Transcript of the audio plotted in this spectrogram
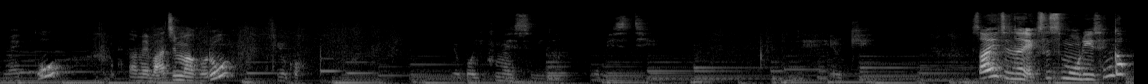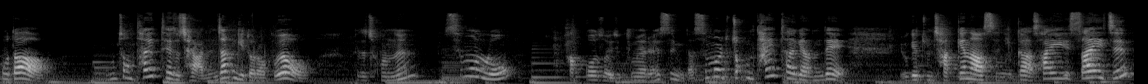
구매했고 그다음에 마지막으로 이거 이거 구매했습니다. 비스티 네, 이렇게 사이즈는 엑스 스몰이 생각보다 엄청 타이트해서 잘 안 잠기더라고요. 그래서 저는 스몰로 바꿔서 이제 구매를 했습니다. 스몰도 조금 타이트하게 하는데 이게 좀 작게 나왔으니까 사이, 사이즈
